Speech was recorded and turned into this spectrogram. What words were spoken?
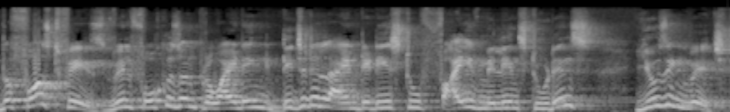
The first phase will focus on providing digital identities to 5 million students, using which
